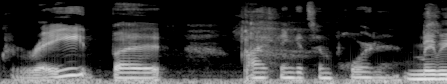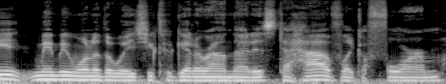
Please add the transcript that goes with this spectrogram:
great, but I think it's important. Maybe maybe one of the ways you could get around that is to have like a forum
